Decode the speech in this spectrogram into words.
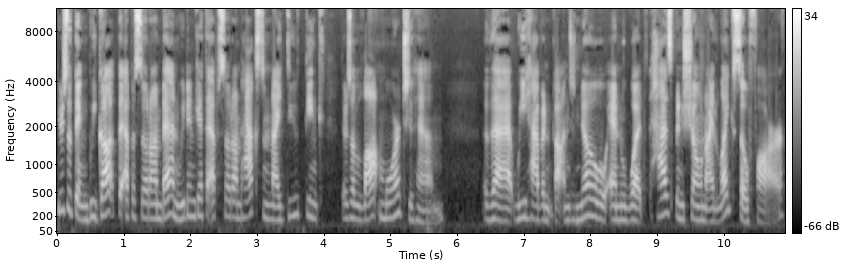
here's the thing: we got the episode on Ben, we didn't get the episode on Paxton. And I do think there's a lot more to him that we haven't gotten to know, and what has been shown, I like so far.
